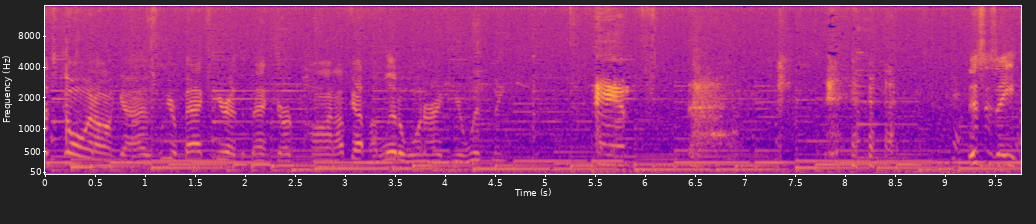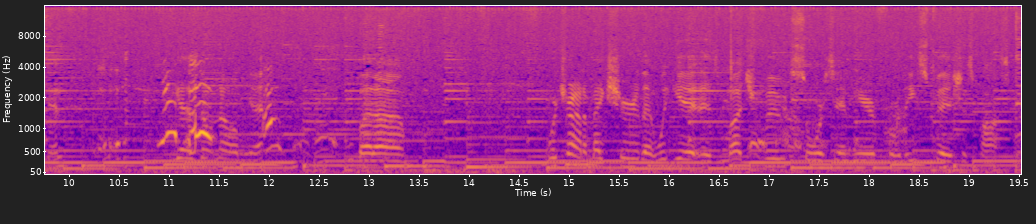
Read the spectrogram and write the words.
What's going on guys? We are back here at the backyard pond. I've got my little one right here with me. And this is Ethan. You guys don't know him yet. But um, we're trying to make sure that we get as much food source in here for these fish as possible.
